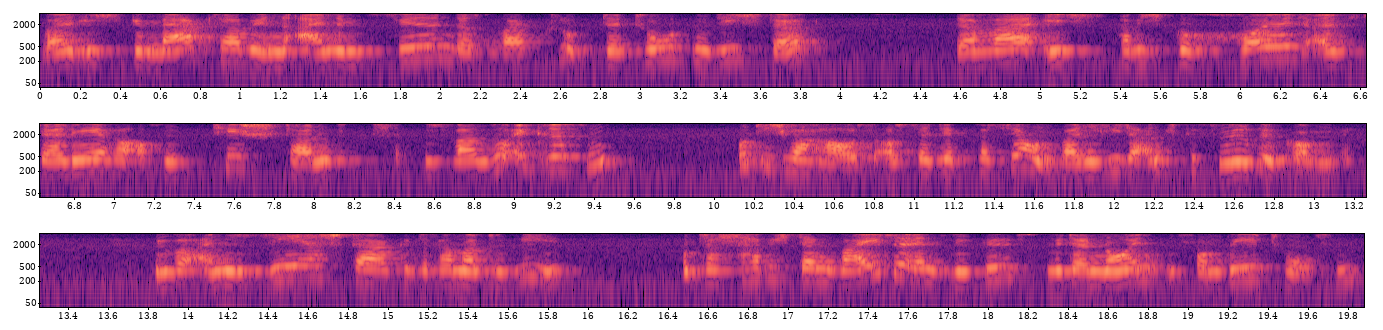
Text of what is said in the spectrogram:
weil ich gemerkt habe in einem Film, das war Club der Toten Dichter, da war ich, habe ich geheult, als der Lehrer auf dem Tisch stand. Ich war so ergriffen und ich war raus aus der Depression, weil ich wieder ans Gefühl gekommen bin. Über eine sehr starke Dramaturgie. Und das habe ich dann weiterentwickelt mit der neunten von Beethoven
